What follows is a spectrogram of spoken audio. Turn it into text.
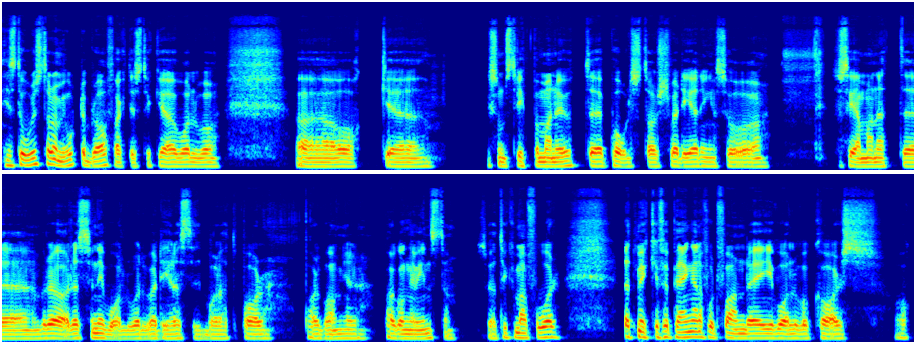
historiskt har de gjort det bra faktiskt, tycker jag, Volvo. Uh, och uh, liksom strippar man ut eh, uh, Polestars värdering så, så ser man att uh, rörelsen i Volvo värderas bara ett par, par, gånger, par gånger vinsten. Så jag tycker man får rätt mycket för pengarna fortfarande i Volvo Cars och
